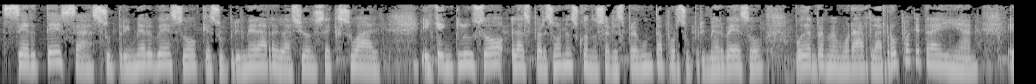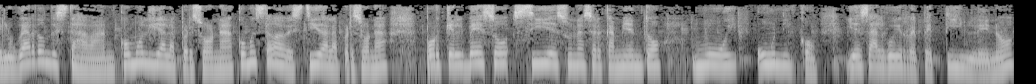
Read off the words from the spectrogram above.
certeza su primer beso que su primera relación sexual y que incluso las personas cuando se les pregunta por su primer beso pueden rememorar la ropa que traían, el lugar donde estaban, cómo olía la persona, cómo estaba vestida la persona, porque el beso sí es un acercamiento muy único y es algo irrepetible, ¿no?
